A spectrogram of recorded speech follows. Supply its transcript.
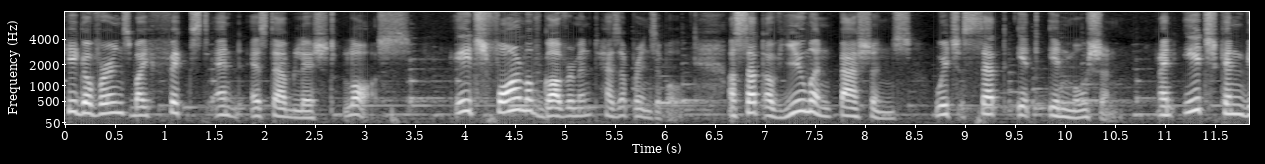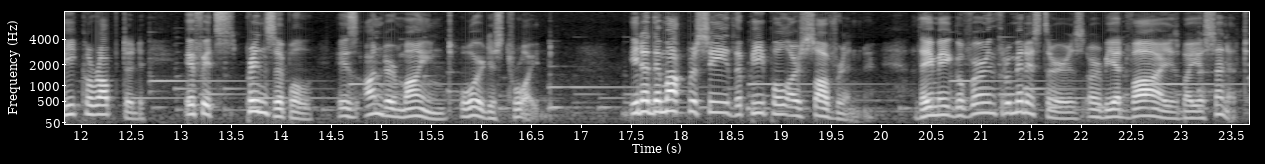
he governs by fixed and established laws. Each form of government has a principle, a set of human passions which set it in motion, and each can be corrupted if its principle is undermined or destroyed. In a democracy, the people are sovereign. They may govern through ministers or be advised by a senate,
